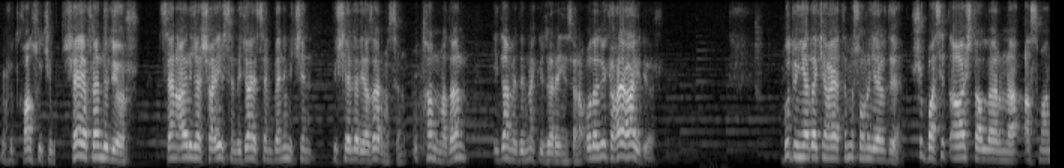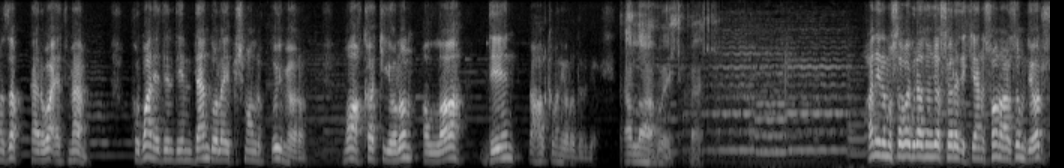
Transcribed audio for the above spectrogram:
Müfit Kansuki şey efendi diyor. Sen ayrıca şairsin rica etsem benim için bir şeyler yazar mısın? Utanmadan idam edilmek üzere insana. O da diyor ki hay hay diyor. Bu dünyadaki hayatımın sonu geldi. Şu basit ağaç dallarına asmanıza perva etmem. Kurban edildiğimden dolayı pişmanlık duymuyorum. Muhakkak ki yolum Allah, din ve halkımın yoludur diyor. Allahu Ekber. Hani Mustafa biraz önce söyledik. Yani son arzum diyor,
